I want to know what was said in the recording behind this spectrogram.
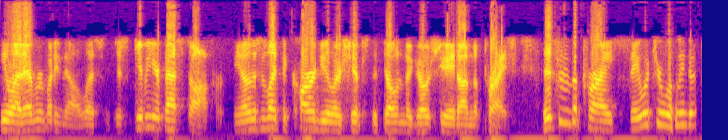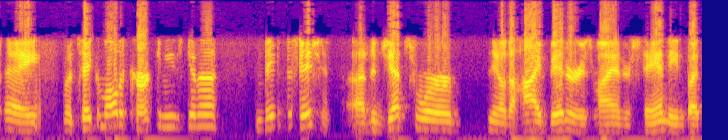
he let everybody know, listen, just give me your best offer. You know, this is like the car dealerships that don't negotiate on the price. This is the price. Say what you're willing to pay. I'm to take them all to Kirk, and he's to make a decision. Uh, the Jets were, you know, the high bidder, is my understanding, but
